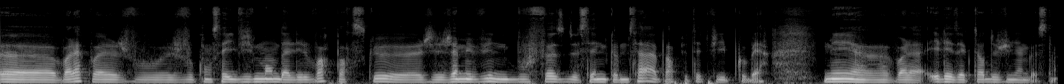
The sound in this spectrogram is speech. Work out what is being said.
euh, voilà quoi, je vous, je vous conseille vivement d'aller le voir parce que euh, j'ai jamais vu une bouffeuse de scène comme ça, à part peut-être Philippe Cobert. Mais euh, voilà, et les acteurs de Julien Gosselin.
